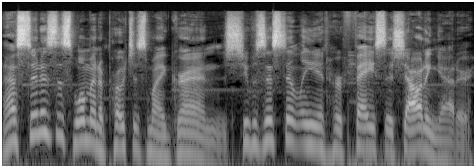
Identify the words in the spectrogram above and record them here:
As soon as this woman approaches my gran, she was instantly in her face and shouting at her.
